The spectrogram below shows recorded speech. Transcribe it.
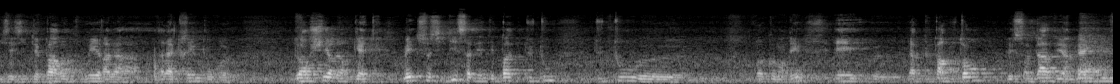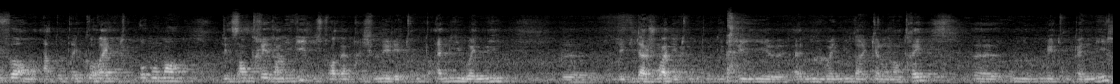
ils n'hésitaient pas à recourir à la, à craie pour euh, blanchir leurs guêtres. Mais ceci dit, ça n'était pas du tout, du tout euh, recommandé. Et euh, la plupart du temps, les soldats avaient un bel uniforme à peu près correct au moment des entrées dans les villes, histoire d'impressionner les troupes amies ou ennemies, les villageois des troupes des pays amis ou ennemis dans lesquels on entrait, ou les troupes ennemies.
